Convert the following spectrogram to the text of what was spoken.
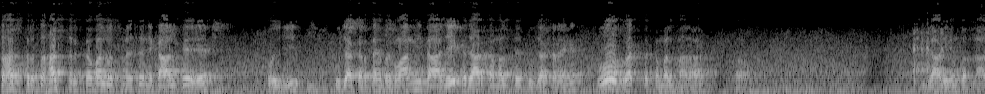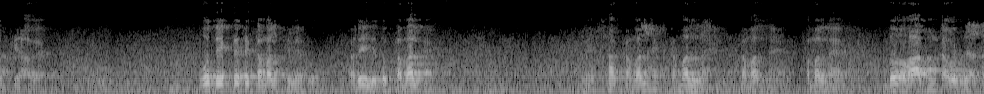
सहस्त्र सहस्त्र कमल उसमें से निकाल के कोई पूजा करते हैं। भगवान की आज एक हज़ार कमल से पूजा करेंगे। वो रक्त कमल महाराज गाड़ियों पर लाद के आ गए। वो देखते थे कमल खिले हुए। अरे, ये तो कमल है। अच्छा कमल है, कमल नहीं कमल नहीं कमल नहीं दोनों हाथ उनका उठ जाता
